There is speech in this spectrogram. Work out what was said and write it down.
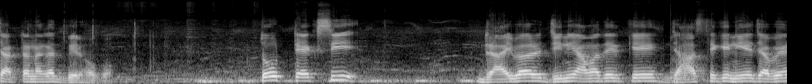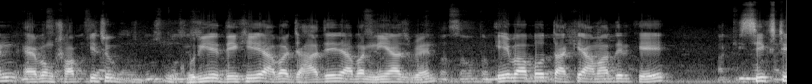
চারটা নাগাদ বের হব। তো ট্যাক্সি ড্রাইভার যিনি আমাদেরকে জাহাজ থেকে নিয়ে যাবেন এবং সব কিছু ঘুরিয়ে দেখিয়ে আবার জাহাজে আবার নিয়ে আসবেন, এ বাবদ তাকে আমাদেরকে সিক্সটি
